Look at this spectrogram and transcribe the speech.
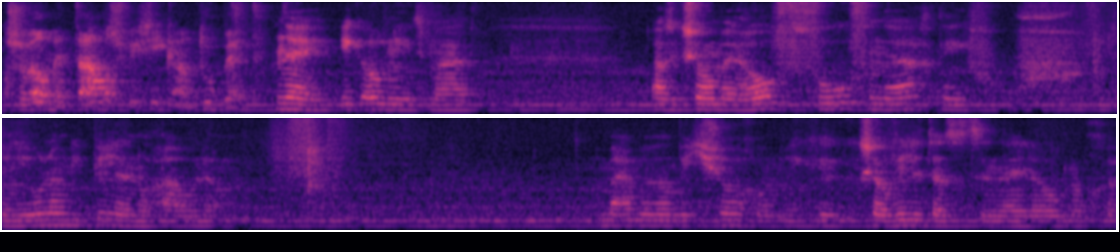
zowel mentaal als fysiek, aan toe bent. Nee, ik ook niet, maar als ik zo mijn hoofd voel vandaag, denk ik, "Oef, ik weet niet hoe lang die pillen nog houden dan. Ik maak me wel een beetje zorgen om. Ik, ik zou willen dat het een hele hoop nog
